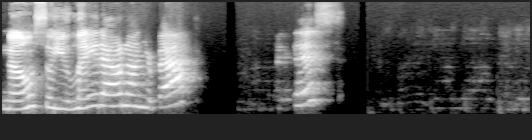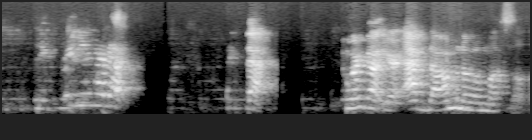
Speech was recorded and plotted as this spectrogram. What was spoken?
No? So you lay down on your back like this. You bring your head up that to work out your abdominal muscle.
